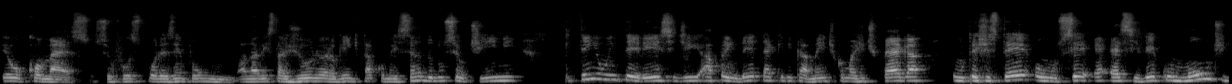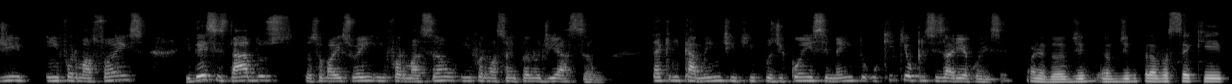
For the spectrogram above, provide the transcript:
eu começo? Se eu fosse, por exemplo, um analista júnior, alguém que está começando no seu time, que tenha um interesse de aprender tecnicamente como a gente pega um TXT ou um CSV com um monte de informações e desses dados transformar isso em informação, informação em plano de ação tecnicamente, em tipos de conhecimento, o que, que eu precisaria conhecer? Olha, eu digo, eu digo para você que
